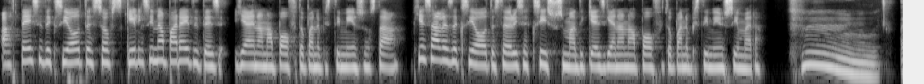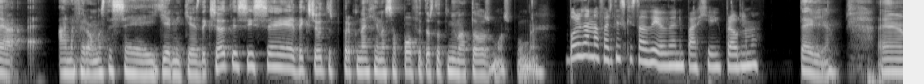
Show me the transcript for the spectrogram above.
αυτές οι δεξιότητες soft skills είναι απαραίτητες για έναν απόφυτο πανεπιστημίο, σωστά; Ποιες άλλες δεξιότητες θεωρείς εξίσου σημαντικές για έναν απόφυτο πανεπιστημίο σήμερα; Hmm. Ε, αναφερόμαστε σε γενικές δεξιότητες ή σε δεξιότητες που πρέπει να έχει ένας απόφυτος στο τμήματός μου, ας πούμε; Μπορείς να αναφερθείς και στα δύο, δεν υπάρχει πρόβλημα. Τέλεια. Ε,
